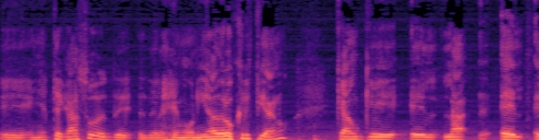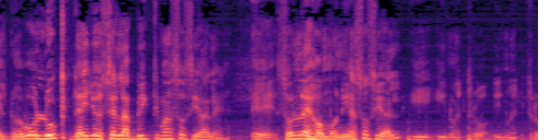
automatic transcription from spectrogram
Eh, en este caso desde, la hegemonía de los cristianos, que aunque el, la, el, el, nuevo look de ellos es ser las víctimas sociales, eh, son la hegemonía social y, y, nuestro, y nuestra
